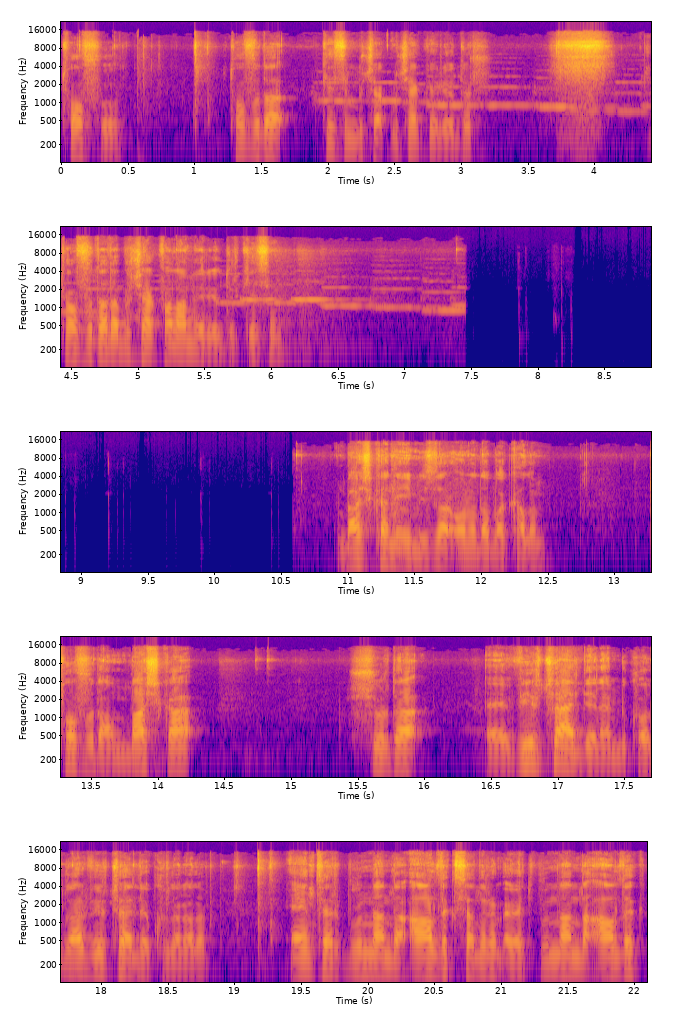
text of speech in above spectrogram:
Tofu. Tofu da kesin bıçak bıçak veriyordur. Tofu'da da bıçak falan veriyordur kesin. Başka neyimiz var ona da bakalım. Tofu'dan başka şurada e, virtual denen bir kod var. Virtual de kullanalım. Enter. Bundan da aldık sanırım. Evet bundan da aldık.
